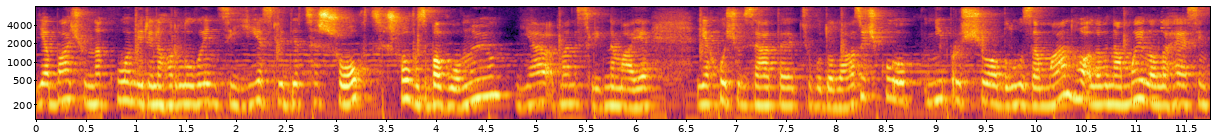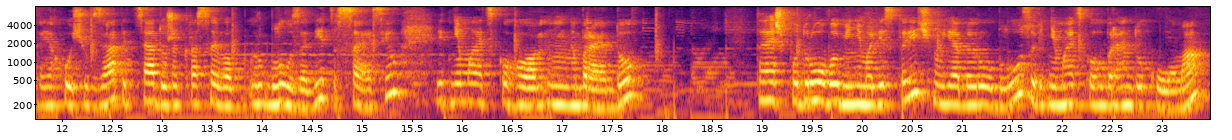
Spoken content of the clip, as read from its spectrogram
Я бачу на комірі на горловинці є сліди. Це шовк, це шовк з бавовною. Я, в мене слів немає. Я хочу взяти цю водолазочку. Ні про що блуза манго, але вона мила, легесенька. Я хочу взяти. Ця дуже красива блуза від Сесів, від німецького бренду. Теж подрову мінімалістичну я беру блузу від німецького бренду Кома.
